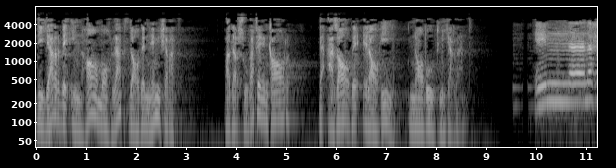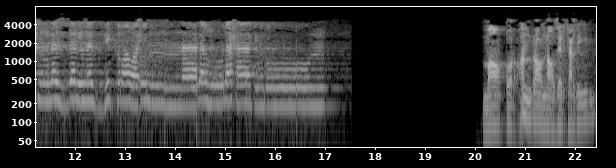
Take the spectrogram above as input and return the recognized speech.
دیگر به اینها مهلت داده نمی شود و در صورت انکار به عذاب الهی نابود می گردند إنا نحن نزلنا الذكر وإنا له لحافظون ما قرآن را نازل کردیم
